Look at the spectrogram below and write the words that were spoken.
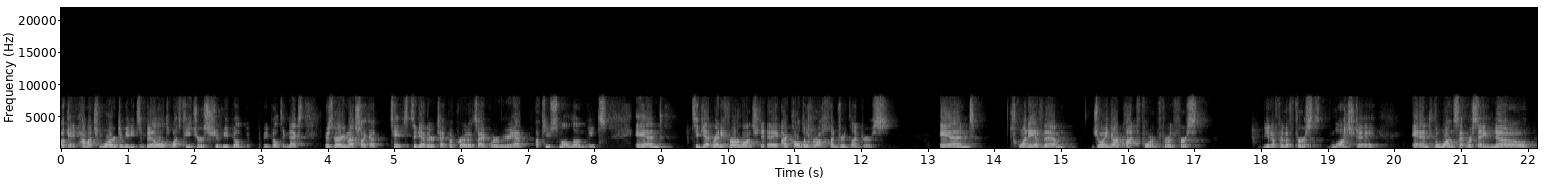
okay, how much more do we need to build? What features should we build be building next? It was very much like a taped together type of prototype where we had a few small loan leads. And to get ready for our launch day, I called over 100 lenders, and 20 of them joined our platform for the first, you know, for the first launch day. And the ones that were saying no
